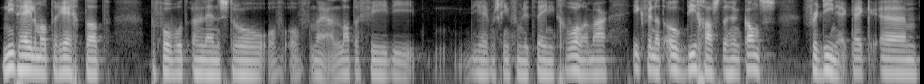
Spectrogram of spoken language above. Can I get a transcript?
niet helemaal terecht dat bijvoorbeeld een Lance Stroll of, of nou ja, een Latifi, die, die heeft misschien Formule 2 niet gewonnen. Maar ik vind dat ook die gasten hun kans verdienen. Kijk, um,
